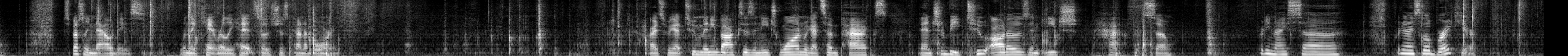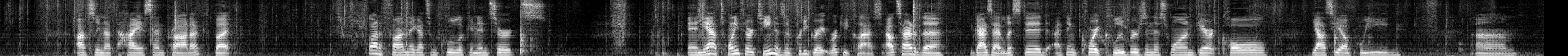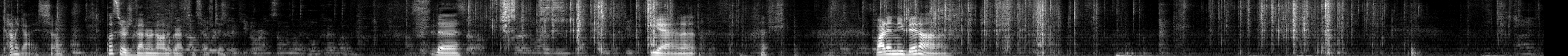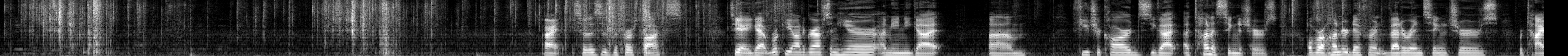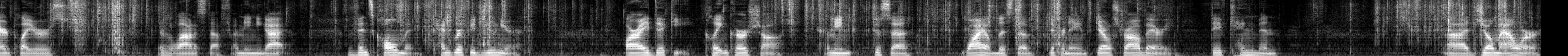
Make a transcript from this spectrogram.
especially nowadays when they can't really hit, so it's just kind of boring. All right, so we got two mini boxes in each one. We got seven packs, and should be two autos in each half. So pretty nice, uh, pretty nice little break here. Obviously not the highest end product, but a lot of fun. They got some cool looking inserts. And yeah, 2013 is a pretty great rookie class. Outside of the, the guys I listed, I think Corey Kluber's in this one, Gerrit Cole, Yasiel Puig, um, ton of guys. So, plus there's veteran autographs and stuff too. The yeah. uh, Why didn't he bid on him? All right, so this is the first box. So yeah, you got rookie autographs in here. I mean, you got um, future cards. You got a ton of signatures. Over a hundred different veteran signatures, retired players. There's a lot of stuff. I mean, you got Vince Coleman, Ken Griffey Jr., R.A. Dickey, Clayton Kershaw. I mean, just a wild list of different names. Darryl Strawberry, Dave Kingman, uh, Joe Mauer,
